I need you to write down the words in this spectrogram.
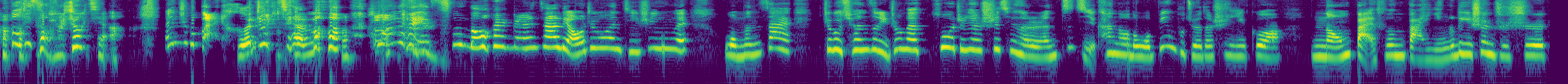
到底怎么挣钱啊？哎，这个百合挣钱吗？我每次都会跟人家聊这个问题，是因为我们在这个圈子里正在做这件事情的人自己看到的，我并不觉得是一个能百分百盈利，甚至是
